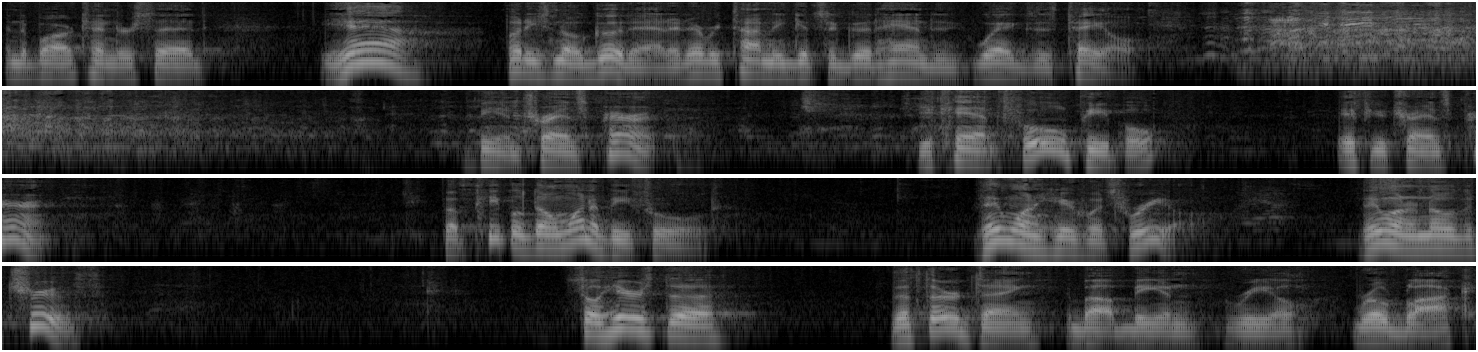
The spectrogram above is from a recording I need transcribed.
And the bartender said, Yeah, but he's no good at it. Every time he gets a good hand, he wags his tail. being transparent. You can't fool people if you're transparent. But people don't want to be fooled. They want to hear what's real. They want to know the truth. So here's the, the third thing about being real roadblock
